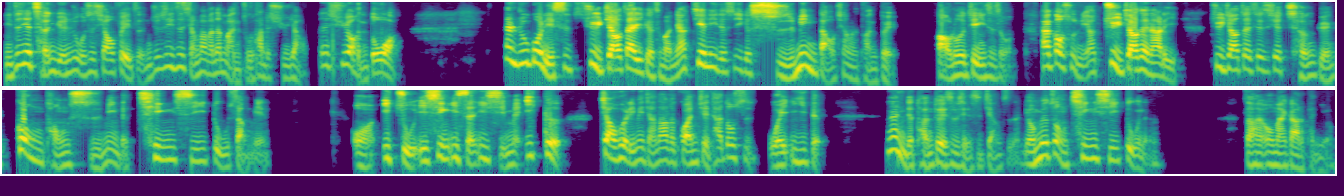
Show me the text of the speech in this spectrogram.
你这些成员如果是消费者，你就是一直想办法在满足他的需要，那需要很多啊。但如果你是聚焦在一个什么，你要建立的是一个使命导向的团队。保罗的建议是什么？他告诉你要聚焦在哪里？聚焦在这些成员共同使命的清晰度上面。哦，一主一信一神一喜，每一个教会里面讲到的关键，它都是唯一的。那你的团队是不是也是这样子的？有没有这种清晰度呢？早上 Oh my God 的朋友，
